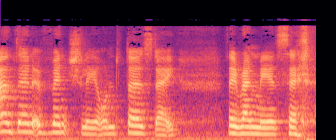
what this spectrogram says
And then eventually on Thursday, they rang me and said,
